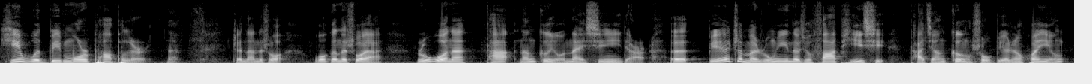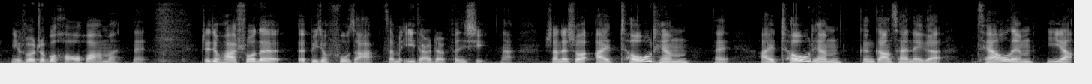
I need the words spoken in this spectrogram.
he would be more popular. 嗯这男的说：“我跟他说呀，如果呢他能更有耐心一点儿，呃，别这么容易呢就发脾气，他将更受别人欢迎。你说这不好话吗？那这句话说的呃比较复杂，咱们一点点分析啊。上来说 I told him，哎，I told him 跟刚才那个 tell him 一样，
